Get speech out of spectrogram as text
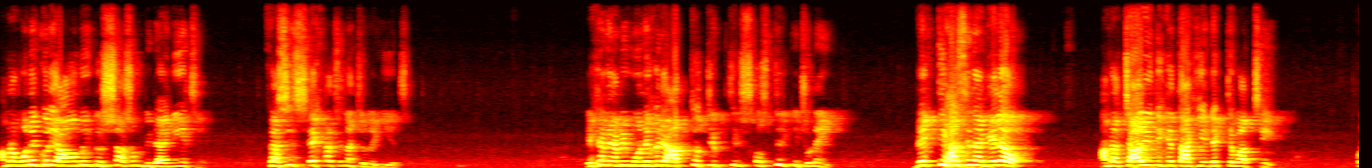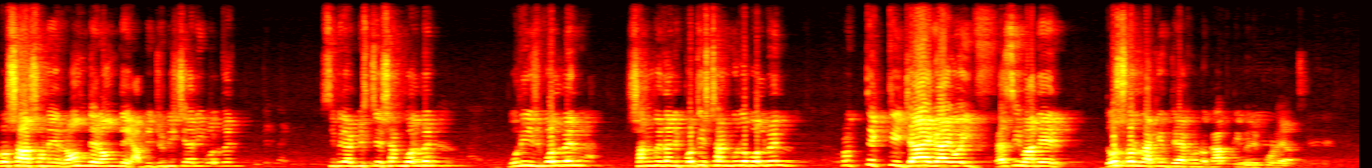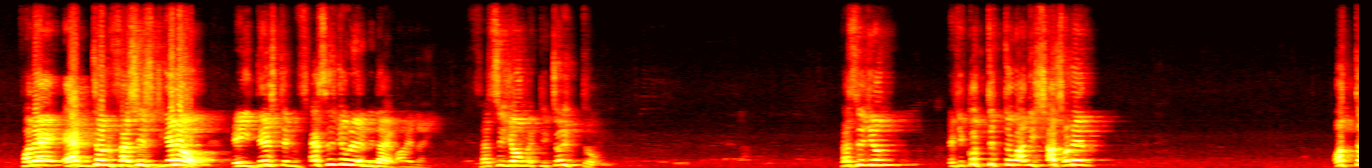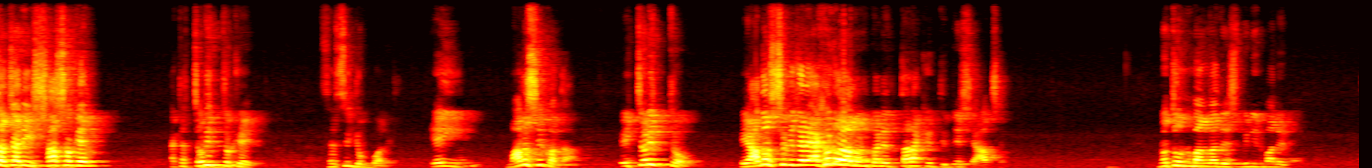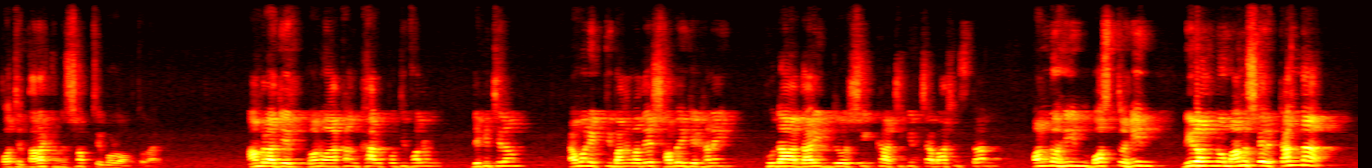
আমরা মনে করি আওয়ামী দুঃশাসন বিদায় নিয়েছে। ফ্যাসিস্ট শেখ হাসিনা চলে গিয়েছে। এখানে আমি মনে করি আত্মতৃপ্তির স্বস্তির কিছু নেই। ব্যক্তি হাসিনা গেলেও আমরা চারিদিকে তাকিয়ে দেখতে পাচ্ছি প্রশাসনের রন্দে রন্দে, আপনি জুডিশিয়ারি বলবেন সিভিল অ্যাডমিনিস্ট্রেশন বলবেন পুলিশ বলবেন, সাংবিধানিক প্রতিষ্ঠানগুলো বলবেন, প্রত্যেকটি জায়গায় ওই ফ্যাসিবাদের দোসররা কিন্তু এখনও গাপটি মেরে পড়ে আছে। ফলে একজন ফ্যাসিস্ট গেলেও এই দেশ থেকে ফ্যাসিজমের বিদায় হয় নাই। ফ্যাসিজম একটি চরিত্র। ফ্যাসিজম একটি কর্তৃত্ববাদী শাসনের, অত্যাচারী শাসকের একটা চরিত্রকে ফ্যাসিজম বলে। এই মানসিকতা, এই চরিত্র, এই আদর্শকে যারা এখনও লালন করেন, তারা কিন্তু দেশে আছে নতুন বাংলাদেশ বিনির্মাণের পথে তারা কিন্তু সবচেয়ে বড় অন্তরায়। আমরা যে গণ আকাঙ্ক্ষার প্রতিফলন দেখেছিলাম, এমন একটি বাংলাদেশ হবে যেখানে ক্ষুধা, দারিদ্র, শিক্ষা, চিকিৎসা, বাসস্থান, অন্নহীন, বস্ত্রহীন, নিরন্ন মানুষের কান্না,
